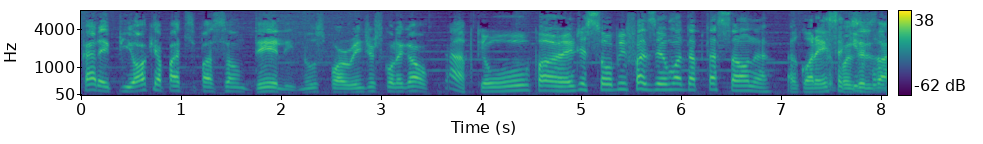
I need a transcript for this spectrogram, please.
Cara, e pior que a participação dele nos Power Rangers ficou legal. Ah, porque o Power Rangers soube fazer uma adaptação, né? Agora esse Depois aqui eles foi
